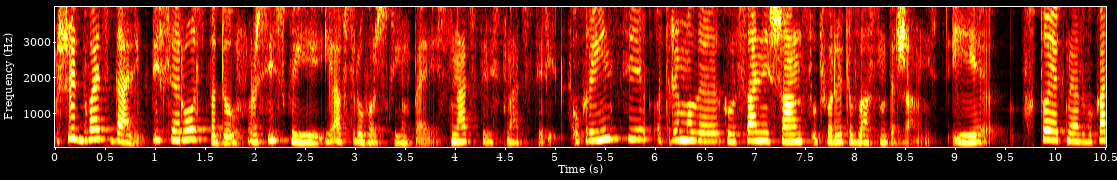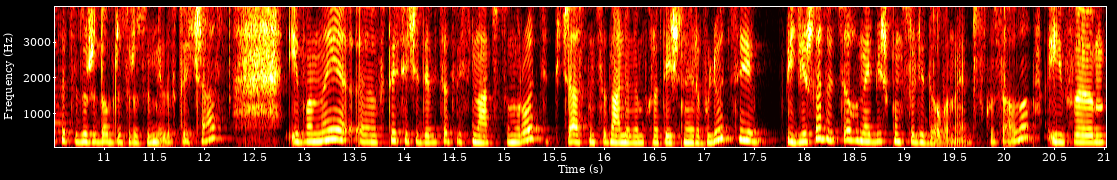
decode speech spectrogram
Що відбувається далі? Після розпаду Російської і Австро-Угорської імперії, 17-18 рік, українці отримали колосальний шанс утворити власну державність і Хто, як не адвокати, це дуже добре зрозуміли в той час. І вони е, в 1918 році, під час національно-демократичної революції, підійшли до цього найбільш консолідовано, я б сказала. І в 1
